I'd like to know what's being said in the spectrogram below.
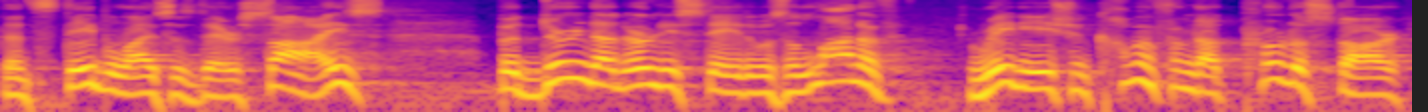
then stabilizes their size. But during that early stage, there was a lot of radiation coming from that protostar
